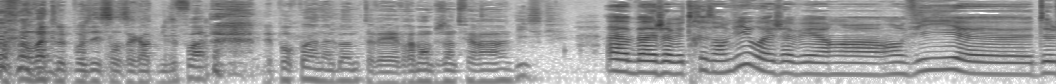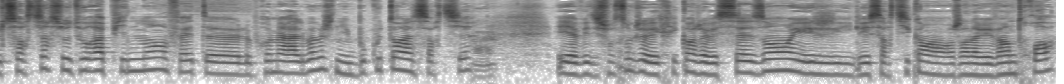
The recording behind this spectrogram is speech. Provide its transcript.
On va te le poser 150 000 fois. Mais pourquoi un album? Tu avais vraiment besoin de faire un disque? Euh, bah, j'avais très envie, ouais, j'avais envie euh, de le sortir surtout rapidement. En fait, euh, le premier album, j'ai mis beaucoup de temps à le sortir. Et il y avait des chansons que j'avais écrites quand j'avais 16 ans et il est sorti quand j'en avais 23.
